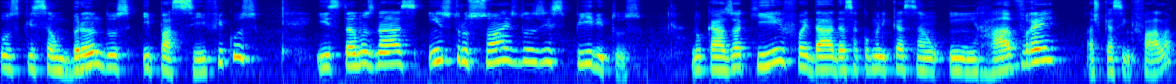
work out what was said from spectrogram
os que são brandos e pacíficos, e estamos nas instruções dos Espíritos. No caso aqui, foi dada essa comunicação em Havre, acho que é assim que fala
